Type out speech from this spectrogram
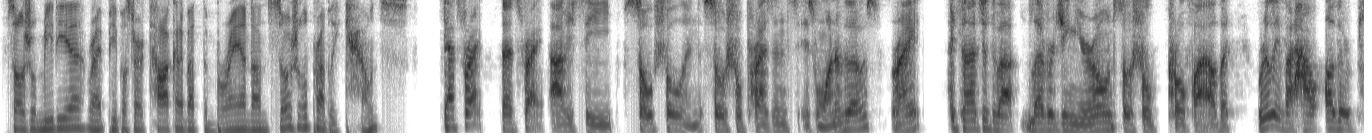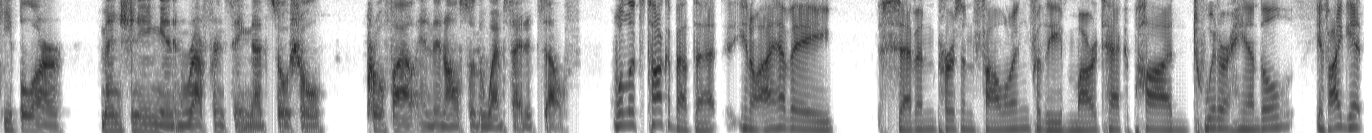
social media, right? People start talking about the brand on social, probably counts. That's right. That's right. Obviously, social and social presence is one of those, right? It's not just about leveraging your own social profile, but really about how other people are mentioning and referencing that social profile and then also the website itself. Well, let's talk about that. You know, I have a seven person following for the Martech Pod Twitter handle. If I get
